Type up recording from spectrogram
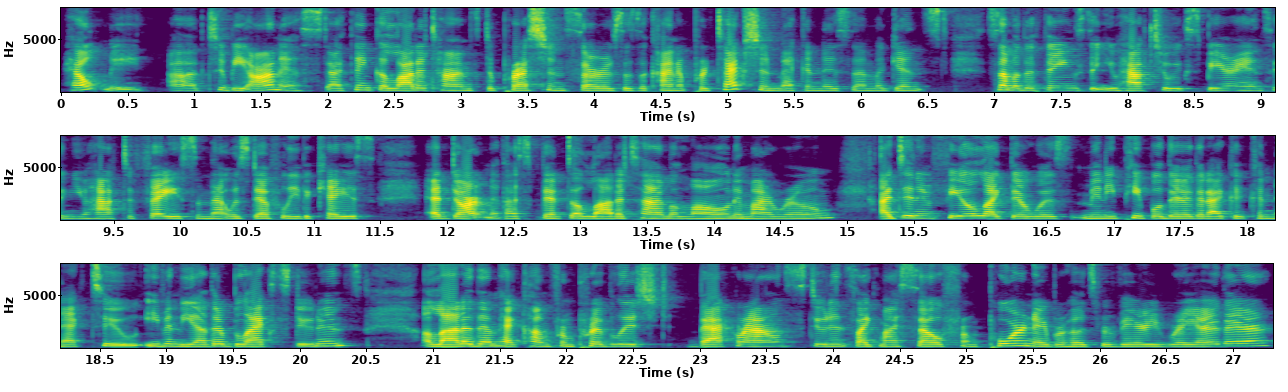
helped me uh, to be honest. I think a lot of times depression serves as a kind of protection mechanism against some of the things that you have to experience and you have to face. And that was definitely the case at Dartmouth. I spent a lot of time alone in my room. I didn't feel like there was many people there that I could connect to, even the other black students. A lot of them had come from privileged backgrounds. Students like myself from poor neighborhoods were very rare there.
